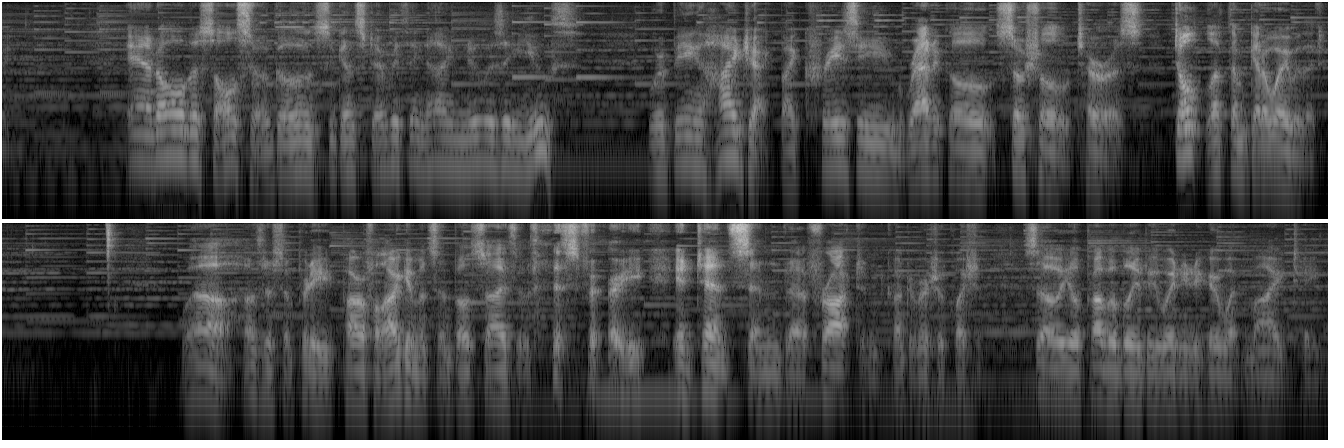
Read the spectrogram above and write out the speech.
me. And all this also goes against everything I knew as a youth we're being hijacked by crazy, radical social terrorists. Don't let them get away with it. Well, those are some pretty powerful arguments on both sides of this very intense and uh, fraught and controversial question. So you'll probably be waiting to hear what my take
